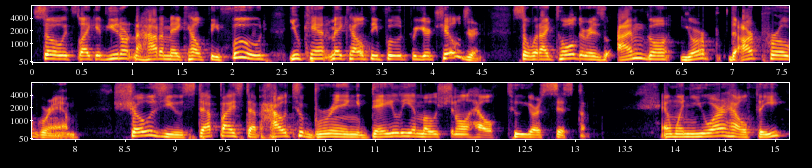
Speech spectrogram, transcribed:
So it's like if you don't know how to make healthy food, you can't make healthy food for your children. So what I told her is, I'm going, your, our program shows you step by step how to bring daily emotional health to your system. And when you are healthy,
